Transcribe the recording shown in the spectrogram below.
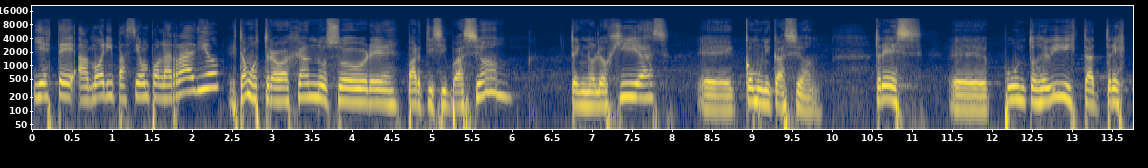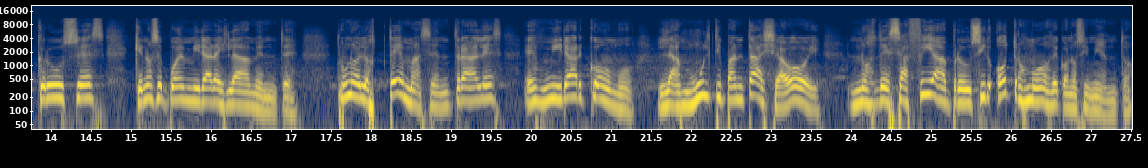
y este amor y pasión por la radio. Estamos trabajando sobre participación, tecnologías, eh, comunicación. Tres eh, puntos de vista, tres cruces que no se pueden mirar aisladamente uno de los temas centrales es mirar cómo la multipantalla hoy nos desafía a producir otros modos de conocimiento,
